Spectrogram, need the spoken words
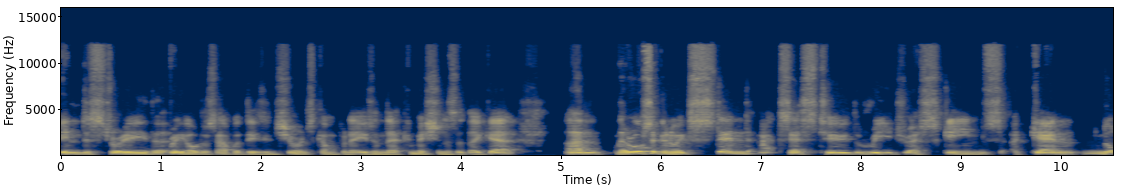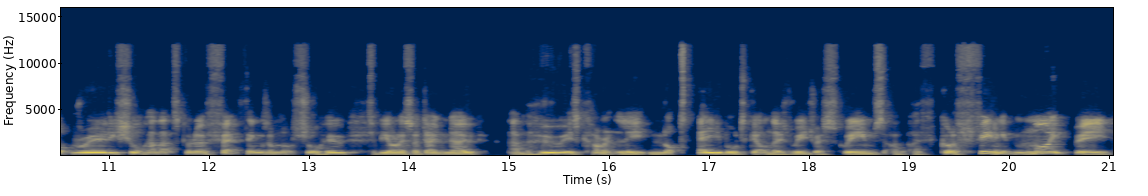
industry that freeholders have with these insurance companies and their commissions that they get. Um, they're also going to extend access to the redress schemes. Again, not really sure how that's going to affect things. I'm not sure who, to be honest, I don't know um, who is currently not able to get on those redress schemes. I've got a feeling it might be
